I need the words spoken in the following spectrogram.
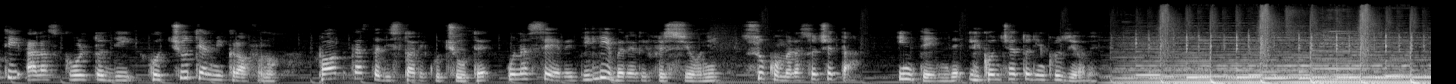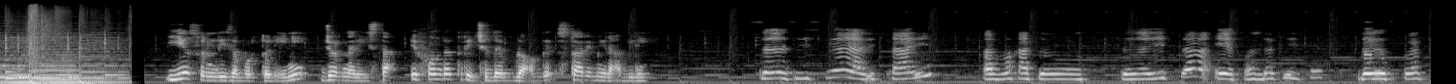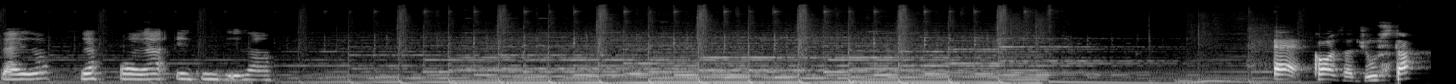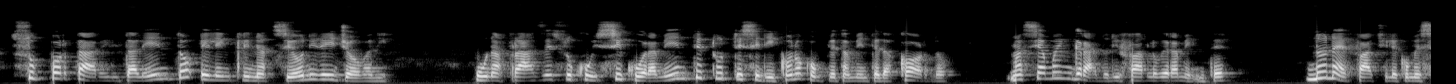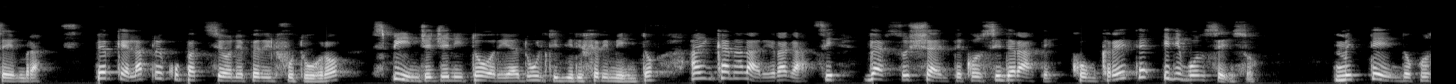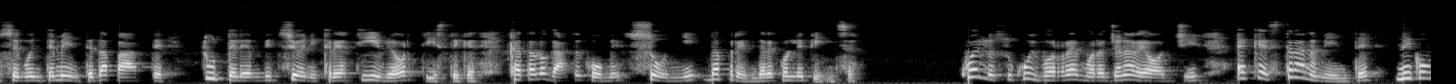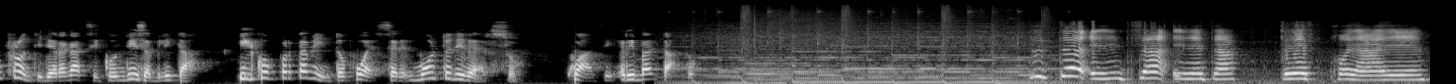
Benvenuti all'ascolto di Cocciuti al microfono, podcast di storie cocciute, una serie di libere riflessioni su come la società intende il concetto di inclusione. Io sono Elisa Bortolini, giornalista e fondatrice del blog Storie Mirabili. Sono Cristina Ravissari, avvocato penalista e fondatrice dello sportello La Scuola Inclusiva. È cosa giusta supportare il talento e le inclinazioni dei giovani. Una frase su cui sicuramente tutti si dicono completamente d'accordo. Ma siamo in grado di farlo veramente? Non è facile come sembra, perché la preoccupazione per il futuro spinge genitori e adulti di riferimento a incanalare i ragazzi verso scelte considerate concrete e di buon senso mettendo conseguentemente da parte tutte le ambizioni creative o artistiche catalogate come sogni da prendere con le pinze. Quello su cui vorremmo ragionare oggi è che stranamente nei confronti dei ragazzi con disabilità il comportamento può essere molto diverso, quasi ribaltato. Tutto inizia in età prescolare.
